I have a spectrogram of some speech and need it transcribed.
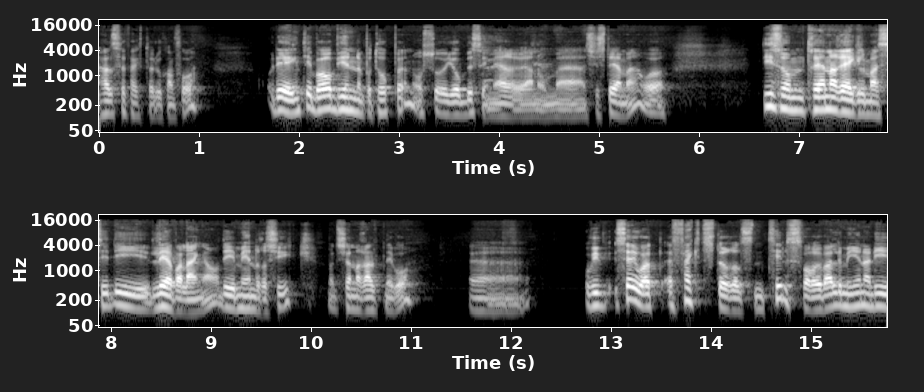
helseeffekter du kan få. Og Det er egentlig bare å begynne på toppen og så jobbe seg ned gjennom eh, systemet. og de som trener regelmessig, de lever lenger, de er mindre syke på et generelt nivå. Eh, og vi ser jo at effektstørrelsen tilsvarer veldig mye av de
